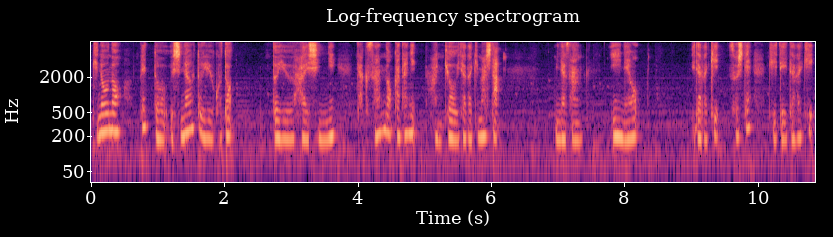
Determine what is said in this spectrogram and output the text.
昨日のペットを失うということという配信にたくさんの方に反響をいただきました。皆さんいいねをいただきそして聞いていただき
